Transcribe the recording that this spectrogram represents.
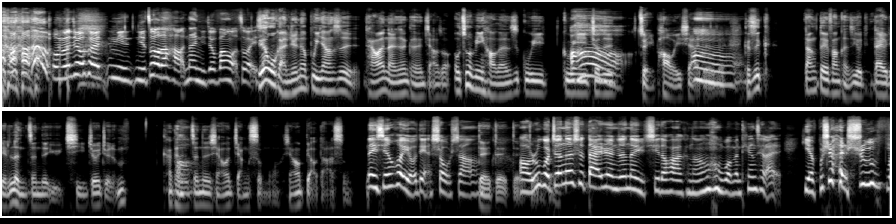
我们就会你你做的好，那你就帮我做一下。因为我感觉那不一样，是台湾男生可能讲说哦做的比你好，的人是故意故意就是嘴炮一下，对不对？可是。当对方可能是有点带有点认真的语气，就会觉得嗯，他可能真的想要讲什么，想要表达什么，内心会有点受伤。对对对。哦，如果真的是带认真的语气的话，可能我们听起来也不是很舒服。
